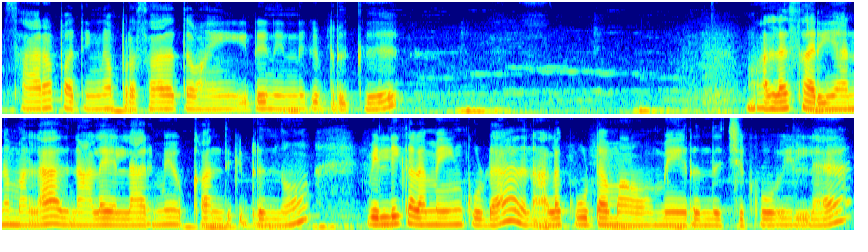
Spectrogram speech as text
சாரா பார்த்திங்கன்னா பிரசாதத்தை வாங்கிக்கிட்டு நின்றுக்கிட்டு இருக்கு மழை சரியான மழை அதனால எல்லாருமே உட்காந்துக்கிட்டு இருந்தோம். வெள்ளிக்கிழமையும் கூட அதனால் கூட்டமாகவுமே இருந்துச்சு கோவிலில்.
